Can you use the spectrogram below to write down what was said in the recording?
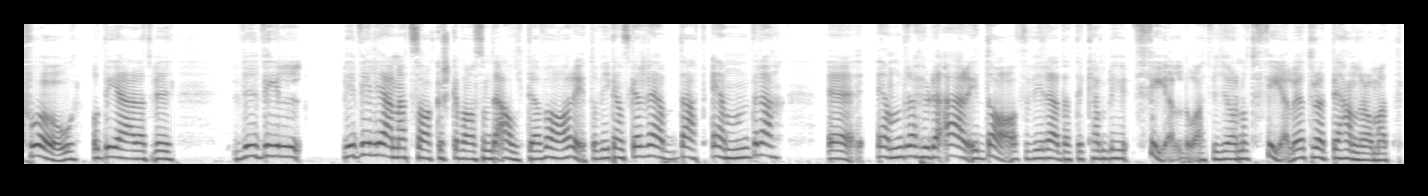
quo och det är att vi, vi, vill, vi vill gärna att saker ska vara som det alltid har varit och vi är ganska rädda att ändra eh, ändra hur det är idag för vi är rädda att det kan bli fel då, att vi gör något fel. Och jag tror att det handlar om att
